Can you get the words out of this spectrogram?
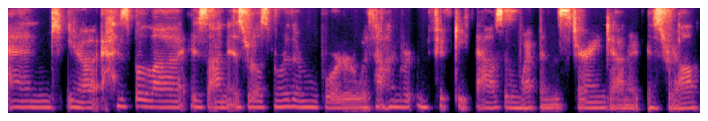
and, you know, Hezbollah is on Israel's northern border with 150,000 weapons staring down at Israel.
